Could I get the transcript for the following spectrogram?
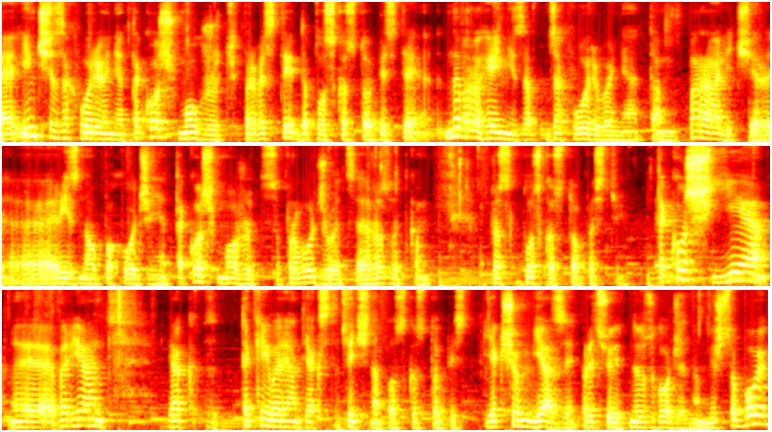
Е, Інші захворювання також можуть привести до плоскостопісті. Неврогенні захворювання, там, паралічі е, різного походження також можуть супроводжуватися розвитком плоскостопості. Також є е, варіант, як, такий варіант, як статична плоскостопість. Якщо м'язи працюють неузгоджено між собою,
